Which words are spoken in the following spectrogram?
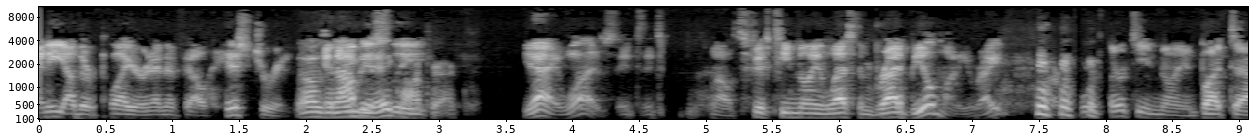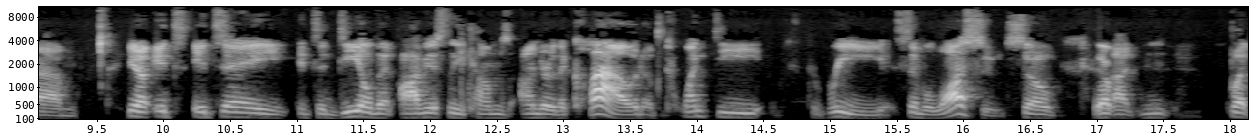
any other player in NFL history. That was and an NBA contract. Yeah, it was. It's it's well, it's 15 million less than Brad Beal money, right? Or, or 13 million. But um, you know, it's it's a it's a deal that obviously comes under the cloud of 23 civil lawsuits. So, yep. uh, but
